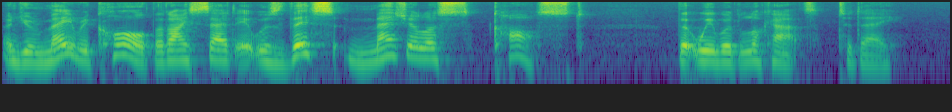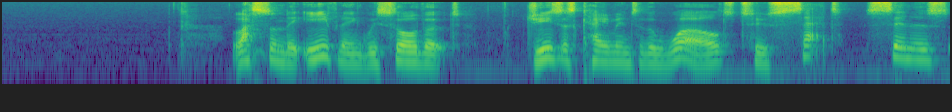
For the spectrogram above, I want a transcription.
And you may recall that I said it was this measureless cost that we would look at today. Last Sunday evening, we saw that Jesus came into the world to set sinners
